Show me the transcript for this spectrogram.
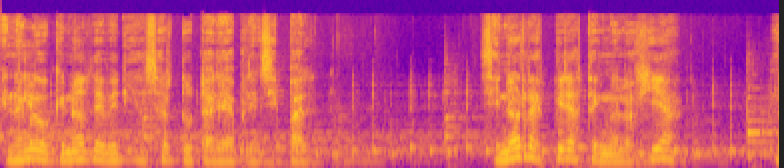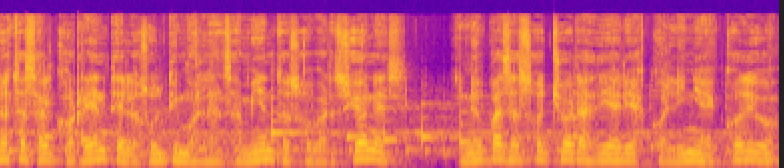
en algo que no debería ser tu tarea principal. Si no respiras tecnología, no estás al corriente de los últimos lanzamientos o versiones y no pasas 8 horas diarias con línea de código,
